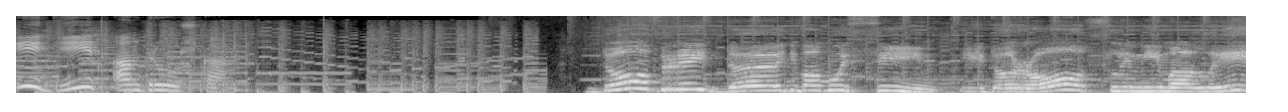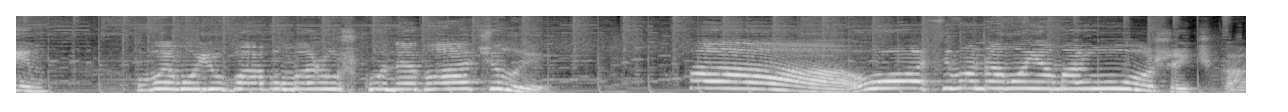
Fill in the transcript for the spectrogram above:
і дід Андрушка. Добрий день вам усім, і дорослим, і малим. Ви мою бабу Марушку не бачили? А, ось вона моя Марушечка.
